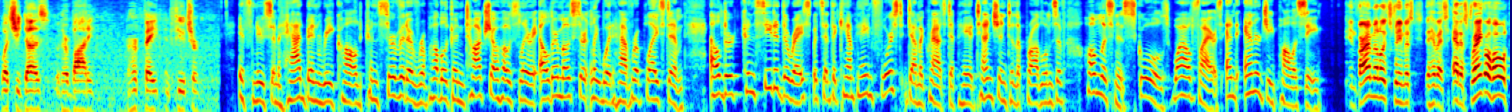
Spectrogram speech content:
what she does with her body, her fate, and future. If Newsom had been recalled, conservative Republican talk show host Larry Elder most certainly would have replaced him. Elder conceded the race, but said the campaign forced Democrats to pay attention to the problems of homelessness, schools, wildfires, and energy policy environmental extremists that have had a stranglehold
